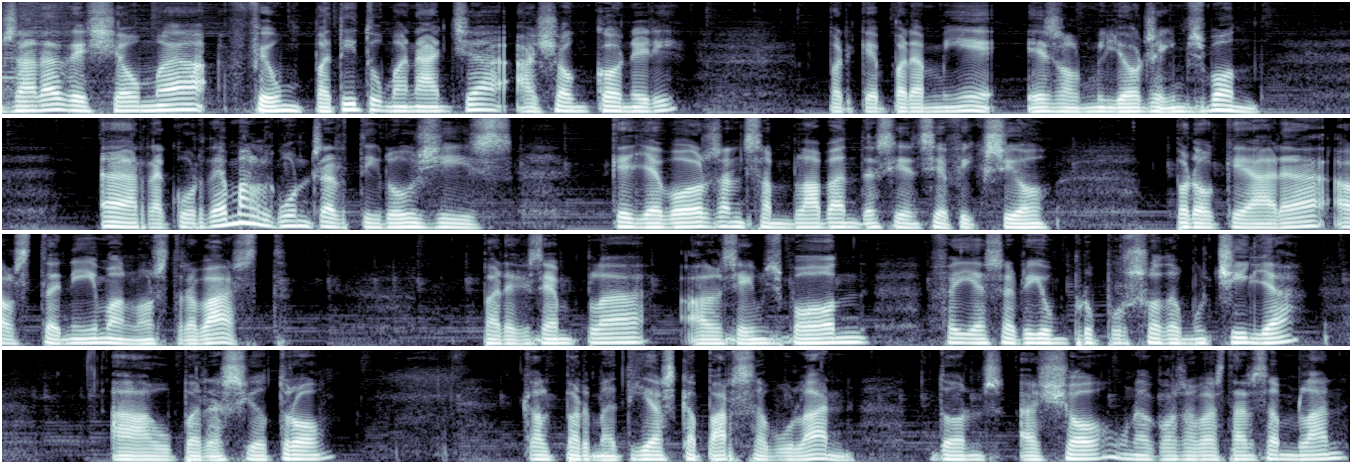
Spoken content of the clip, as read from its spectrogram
Doncs ara deixeu-me fer un petit homenatge a Sean Connery, perquè per a mi és el millor James Bond. Eh, recordem alguns artilogis que llavors ens semblaven de ciència-ficció, però que ara els tenim al nostre abast. Per exemple, el James Bond feia servir un propulsor de motxilla a Operació Tro que el permetia escapar-se volant. Doncs això, una cosa bastant semblant,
